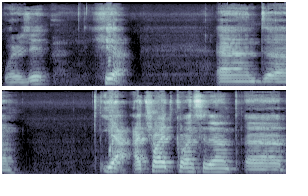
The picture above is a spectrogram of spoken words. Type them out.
where is it? Here, and uh, yeah, I tried Coincident. Uh,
